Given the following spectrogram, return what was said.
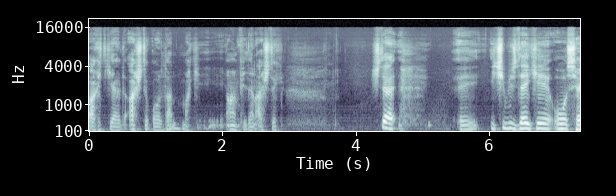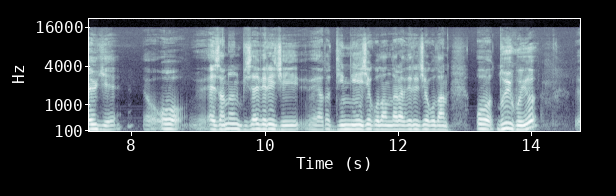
Vakit geldi. Açtık oradan. Amfiden açtık. İşte e, içimizdeki o sevgi, o ezanın bize vereceği veya da dinleyecek olanlara verilecek olan o duyguyu e,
